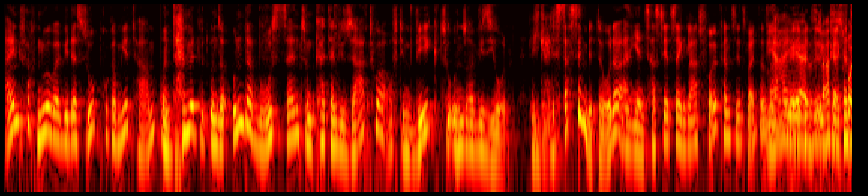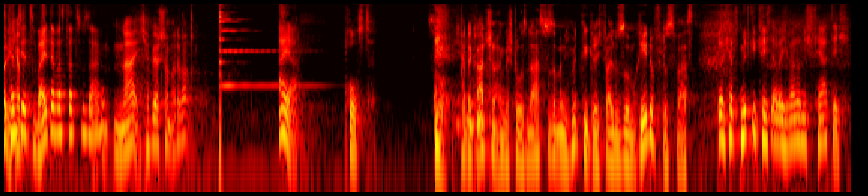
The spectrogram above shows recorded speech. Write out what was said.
einfach nur, weil wir das so programmiert haben. Und damit wird unser Unterbewusstsein zum Katalysator auf dem Weg zu unserer Vision. Wie geil ist das denn bitte, oder? Also Jens, hast du jetzt dein Glas voll? Kannst du jetzt weiter sagen? Ja, ja, ja, kannst, das Glas kann, ist voll. Kannst du jetzt weiter was dazu sagen? Na, ich habe ja schon, warte mal. Ah ja, Prost. So, ich hatte gerade schon angestoßen, da hast du es aber nicht mitgekriegt, weil du so im Redefluss warst. Doch, ich habe es mitgekriegt, aber ich war noch nicht fertig.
